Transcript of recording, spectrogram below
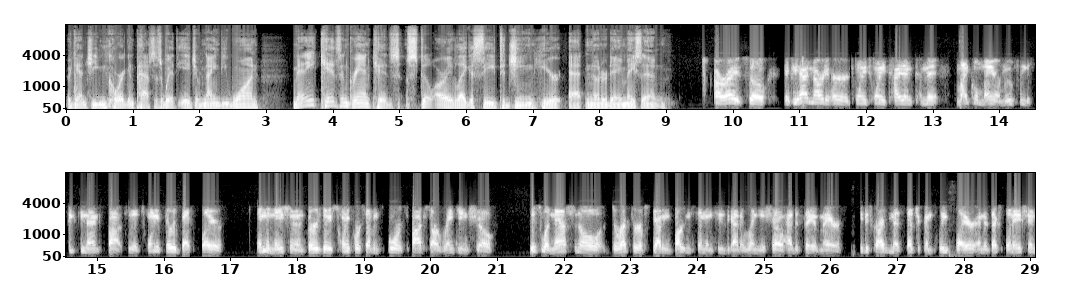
Again, Gene Corrigan passes away at the age of 91. Many kids and grandkids still are a legacy to Gene here at Notre Dame. Mason. All right. So if you hadn't already heard, 2020 tight end commit Michael Mayer moved from the 69th spot to the 23rd best player in the nation in Thursday's 24 7 Sports five star ranking show. This is what National Director of Scouting Barton Simmons, he's the guy that runs the show, had to say of Mayer. He described him as such a complete player, and his explanation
